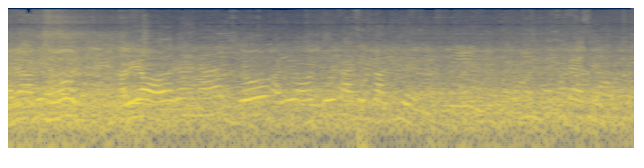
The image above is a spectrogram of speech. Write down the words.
अरे दोन. अभी और है ना, दो अभी और दो टारगेट बाकी है। धन्यवाद।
